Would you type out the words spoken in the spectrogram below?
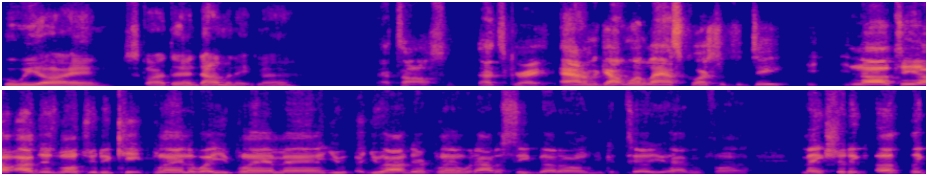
who we are, and just go out there and dominate, man. That's awesome. That's great. Adam, we got one last question for T. No, T, I I just want you to keep playing the way you playing, man. You you out there playing without a seatbelt on. You can tell you having fun. Make sure the other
